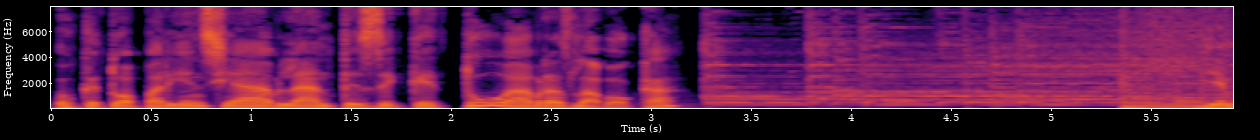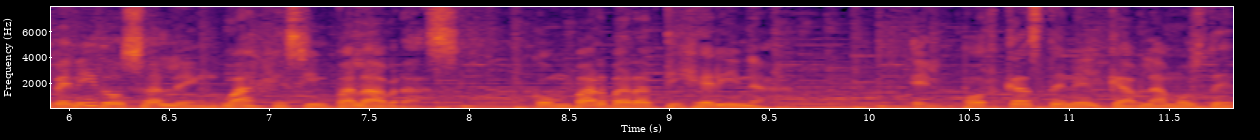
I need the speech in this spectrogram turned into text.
o que tu apariencia habla antes de que tú abras la boca? Bienvenidos a Lenguaje sin Palabras con Bárbara Tijerina, el podcast en el que hablamos de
